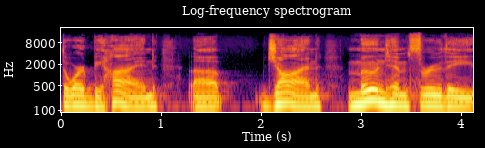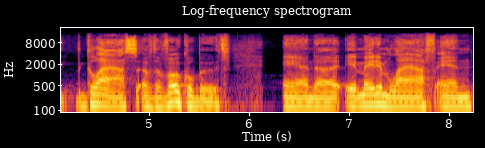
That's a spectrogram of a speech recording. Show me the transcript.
the word behind, uh, John mooned him through the glass of the vocal booth. And uh, it made him laugh, and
